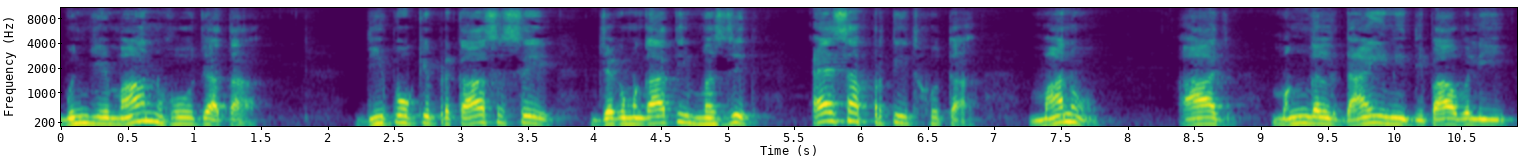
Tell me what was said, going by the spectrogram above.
गुंजमान हो जाता। दीपों के प्रकाश से जगमगाती मस्जिद ऐसा प्रतीत होता। मानो आज मंगलदायिनी दीपावली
